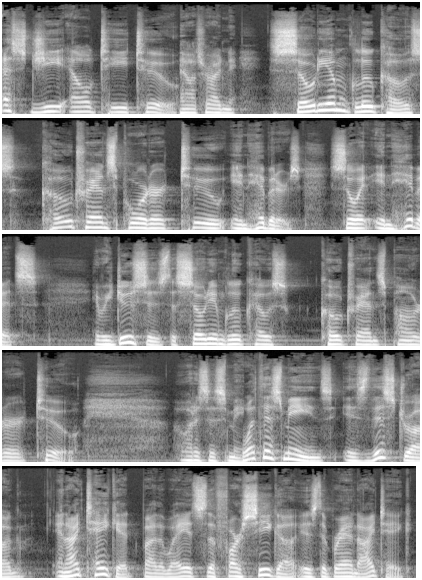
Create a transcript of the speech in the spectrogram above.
SGLT2, now I'll try sodium glucose cotransporter 2 inhibitors. So it inhibits, it reduces the sodium glucose cotransporter 2. What does this mean? What this means is this drug, and I take it, by the way, it's the Farxiga is the brand I take.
